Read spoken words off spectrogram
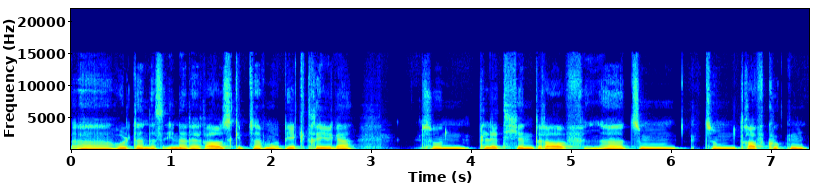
äh, holt dann das Innere raus, gibt es auf dem Objektträger so ein Plättchen drauf äh, zum, zum draufgucken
